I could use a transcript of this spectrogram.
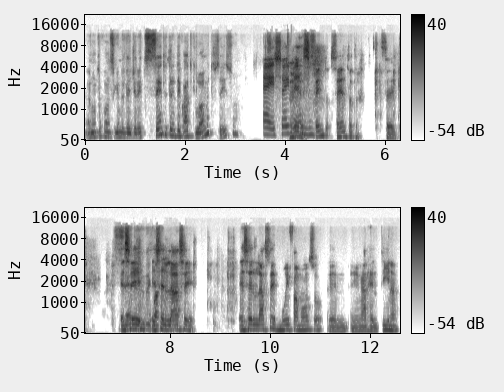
eu não estou conseguindo ver direito, 134 quilômetros, é isso? É isso aí mesmo. Cento, cento, sí. ese, ese enlace, ese enlace es muy famoso en, en Argentina.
